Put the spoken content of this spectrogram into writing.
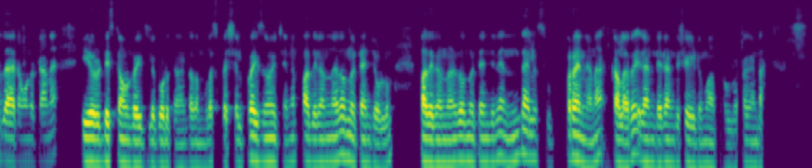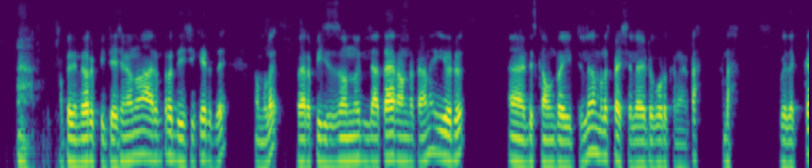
അതാരം കൊണ്ടിട്ടാണ് ഈ ഒരു ഡിസ്കൗണ്ട് റേറ്റിൽ കൊടുക്കുന്നത് കേട്ടോ നമ്മൾ സ്പെഷ്യൽ പ്രൈസ് എന്ന് വെച്ച് കഴിഞ്ഞാൽ പതിനൊന്ന് തൊണ്ണൂറ്റഞ്ചുള്ളൂ പതിനൊന്ന് തൊണ്ണൂറ്റഞ്ചിന് എന്തായാലും സൂപ്പർ തന്നെയാണ്. കളർ രണ്ട് രണ്ട് ഷെയ്ഡ് മാത്രമേ ഉള്ളൂ. കേട്ടോ കണ്ട? അപ്പോൾ ഇതിന്റെ റിപ്പീറ്റേഷൻ ഒന്നും ആരും പ്രതീക്ഷിക്കരുത്. നമ്മൾ വേറെ പീസസ് ഒന്നും ഇല്ലാത്ത അറൗണ്ടിട്ടാണ് ഈ ഒരു ഡിസ്കൗണ്ട് റേറ്റിൽ നമ്മൾ സ്പെഷ്യലായിട്ട് കൊടുക്കുന്നത് കേട്ടോ. കണ്ടാ? അപ്പോൾ ഇതൊക്കെ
